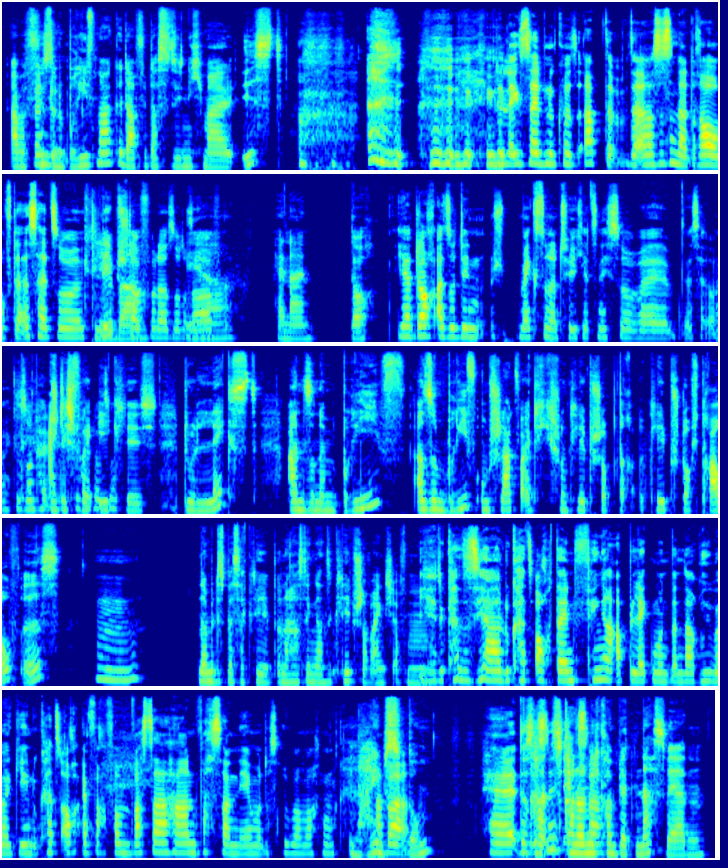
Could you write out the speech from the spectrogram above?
Aber für so eine Briefmarke, dafür, dass du sie nicht mal isst. Du leckst halt nur kurz ab. Da, da, was ist denn da drauf? Da ist halt so Kleber. Klebstoff oder so drauf. Ja. Ja. Hä, nein. Doch. Doch, also den schmeckst du natürlich jetzt nicht so, weil der ist halt auch nicht gesundheitsschädlich. Eigentlich voll oder so. eklig. Du leckst an so einem Brief, an so einem Briefumschlag, wo eigentlich schon Klebstoff, Klebstoff drauf ist. Hm. damit es besser klebt. Und dann hast du den ganzen Klebstoff eigentlich auf dem. Ja, du kannst es ja, du kannst auch deinen Finger ablecken und dann darüber gehen. Du kannst auch einfach vom Wasserhahn Wasser nehmen und das rüber machen. Nein, aber, bist du dumm? Hä, das, kann, das kann doch nicht komplett nass werden.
